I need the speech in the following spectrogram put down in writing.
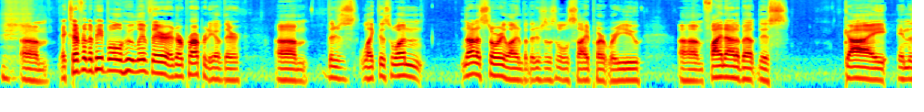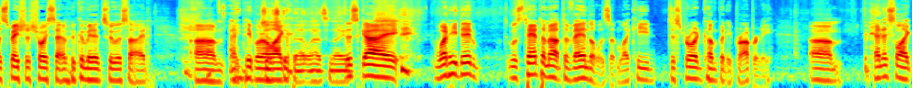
um, except for the people who live there and are property of there. Um, there's like this one, not a storyline, but there's this little side part where you um, find out about this guy in the Spacer's Choice town who committed suicide. Um, and people are like, did that last night. this guy, what he did was tantamount to vandalism. Like he destroyed company property, um, and it's like,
